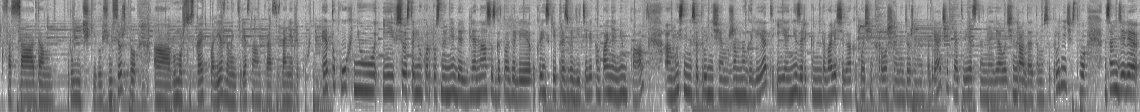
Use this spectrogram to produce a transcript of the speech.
к фасадам, ручки, в общем, все, что а, вы можете сказать полезного, интересного про создание этой кухни. Эту кухню и всю остальную корпусную мебель для нас изготовили украинские производители, компания Мимка. А Мы с ними сотрудничаем уже много лет, и они зарекомендовали себя как очень хорошие, надежные подрядчики, ответственные. Я очень рада этому сотрудничеству. На самом деле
